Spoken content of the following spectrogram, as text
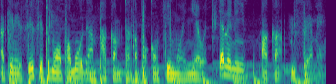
lakini sisi tumewapa muda mpaka mtakapo konfimu wenyewe, yani ni mpaka mseme.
